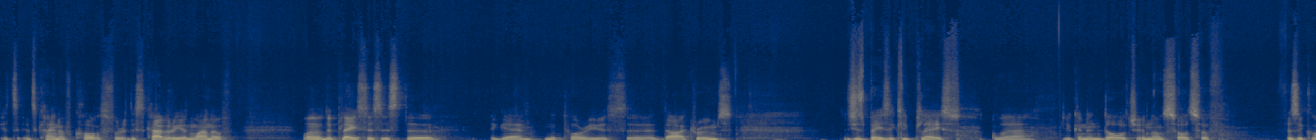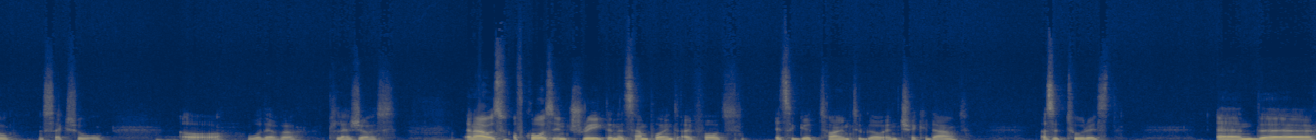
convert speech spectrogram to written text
it's it's kind of calls for a discovery. And one of one of the places is the again notorious uh, dark rooms which is basically place where you can indulge in all sorts of physical sexual or whatever pleasures and i was of course intrigued and at some point i thought it's a good time to go and check it out as a tourist and uh,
